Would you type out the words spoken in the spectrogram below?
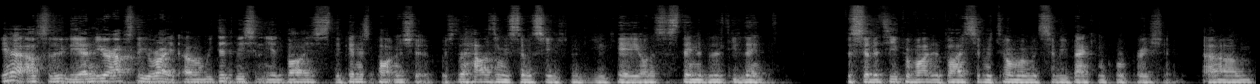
Yeah, absolutely. And you're absolutely right. Um, we did recently advise the Guinness Partnership, which is the housing association in the UK, on a sustainability linked facility provided by Sumitomo Mitsui Banking Corporation, um,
